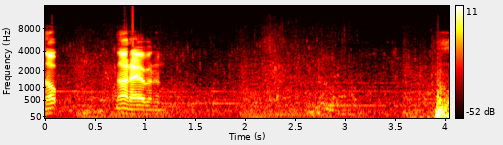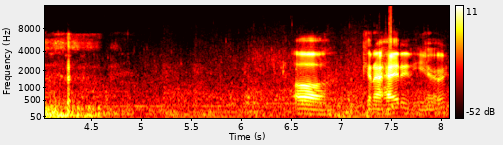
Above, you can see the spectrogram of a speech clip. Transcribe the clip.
Nope. Not having happening. oh, can I hide in here?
